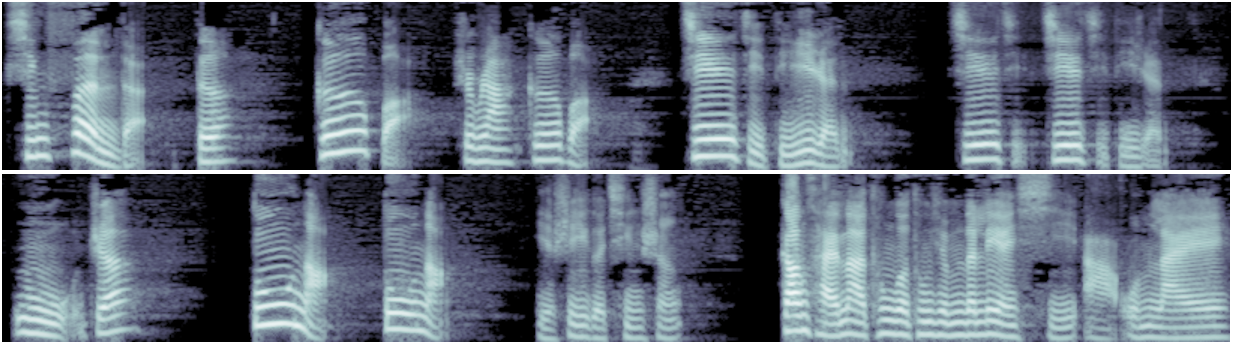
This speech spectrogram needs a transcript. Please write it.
兴奋的的胳膊是不是啊？胳膊，阶级敌人，阶级阶级敌人，捂着，嘟囔嘟囔，也是一个轻声。刚才呢，通过同学们的练习啊，我们来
